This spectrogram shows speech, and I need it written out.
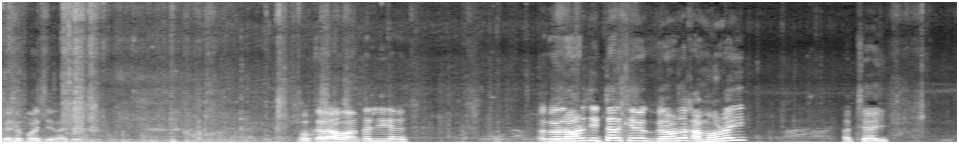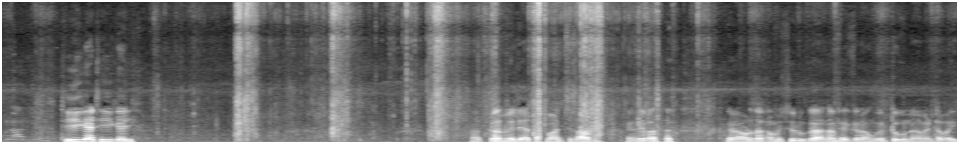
ਪਿੰਡ ਭੋਜੇ ਮਾਜੇ ਉਹ ਕਰਾਓ ਅੰਕਲ ਜੀ ਗਰਾਊਂਡ 'ਚ ਇੱਟਾਂ ਰੱਖੇ ਗਰਾਊਂਡ ਦਾ ਕੰਮ ਹੋਣਾ ਜੀ? ਅੱਛਾ ਜੀ। ਠੀਕ ਹੈ ਠੀਕ ਹੈ ਜੀ। ਅੰਕਲ ਮਿਲਿਆ ਤਾਂ ਪੰਚ ਸਾਹਿਬ ਕਹਿੰਦੇ ਬਸ ਗਰਾਊਂਡ ਦਾ ਕੰਮ ਸ਼ੁਰੂ ਕਰਾਣਾ ਫਿਰ ਕਰਾਉਂਗੇ ਟੂਰਨਾਮੈਂਟ ਬਾਈ।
